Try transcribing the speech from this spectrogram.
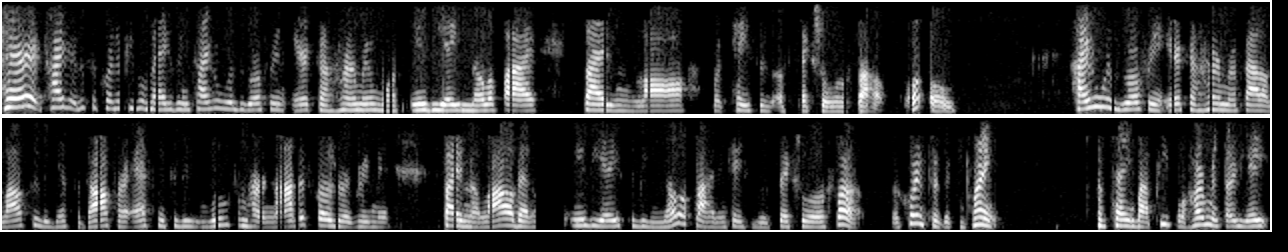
Tiger, this is according to People magazine, Tiger Woods' girlfriend Erica Herman wants NDA nullified, citing law for cases of sexual assault. Uh-oh. Woods' girlfriend Erica Herman filed a lawsuit against the golfer asking to be removed from her non-disclosure agreement, citing a law that allows NDAs to be nullified in cases of sexual assault. According to the complaint, obtained by people. Herman, 38,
